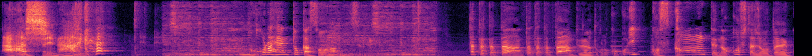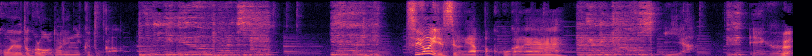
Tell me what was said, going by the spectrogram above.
足長いここら辺とかそうなんですよね。タタタタン、タタタタンってなるところ、ここ1個スコーンって残した状態でこういうところを踊りに行くとか。強いですよね、やっぱここがね。いや、えぐ。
